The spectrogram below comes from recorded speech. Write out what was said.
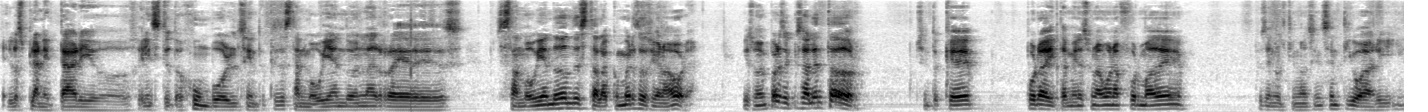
eh, los planetarios, el Instituto Humboldt, siento que se están moviendo en las redes, se están moviendo donde está la conversación ahora. Y eso me parece que es alentador. Siento que por ahí también es una buena forma de, pues en últimas, incentivar y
